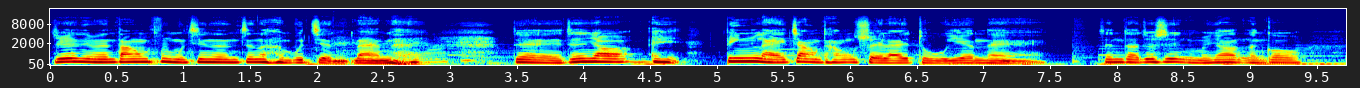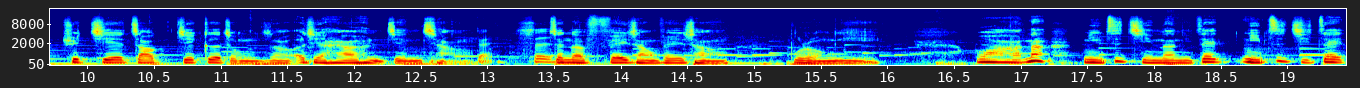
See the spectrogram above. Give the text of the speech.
觉得你们当父母亲的人真的很不简单。对啊，对，真的要哎，兵来将挡，水来土掩呢。真的就是你们要能够去接招，接各种招，而且还要很坚强。对，是真的非常非常不容易。哇，那你自己呢？你在你自己在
